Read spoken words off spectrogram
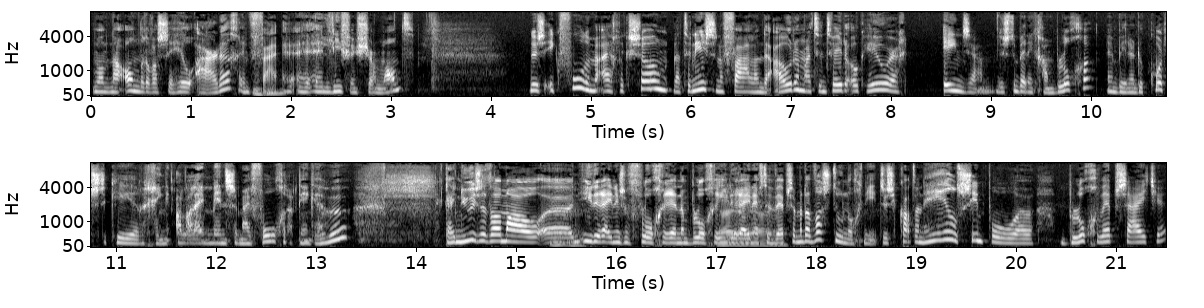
Want naar anderen was ze heel aardig. En, -hmm. en lief en charmant. Dus ik voelde me eigenlijk zo... Nou, ten eerste een falende ouder. Maar ten tweede ook heel erg eenzaam. Dus toen ben ik gaan bloggen. En binnen de kortste keren gingen allerlei mensen mij volgen. Dat ik denk, huh? Kijk, nu is het allemaal... Uh, ja. Iedereen is een vlogger en een blogger. Iedereen ja, ja, heeft een website. Maar dat was toen nog niet. Dus ik had een heel simpel uh, blogwebsiteje.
